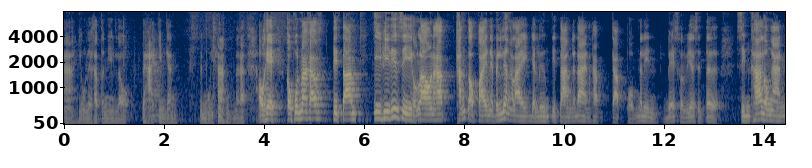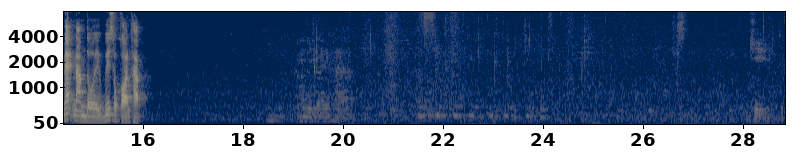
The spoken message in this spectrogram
อ่าหิวเลยครับตอนนี้เราไปหากินกันเป็นหมูย่างนะครับ โอเค ขอบคุณมากครับ ติดตาม EP ที่14ของเรานะครับ ครั้งต่อไปเนี่ยเป็นเรื่องอะไรอย่าลืมติดตามกันได้นะครับ กับผมนลินเบสคอนเวียร์เซ็นเตอร์สินค้าโรงงานแนะนำโดยวิศวกรครับ กำลังดูเลยค่ะโอเคถูก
